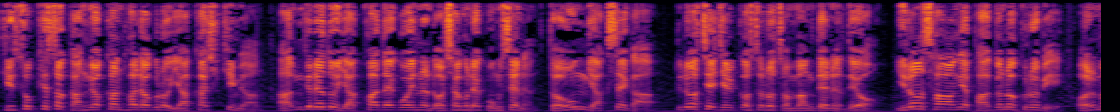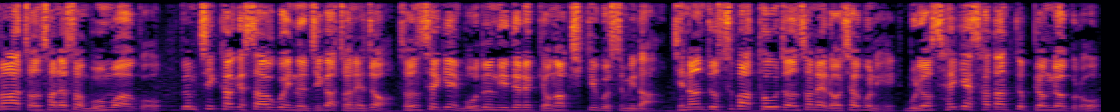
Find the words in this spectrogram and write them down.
계속해서 강력한 화력으로 약화시키면 안 그래도 약화되고 있는 러시아군의 공세는 더욱 약세가 뚜렷해질 것으로 전망되는데요. 이런 상황에 바그너 그룹이 얼마나 전선에서 무모하고 끔찍하게 싸우고 있는지가 전해져 전 세계의 모든 이들을 경악시키고 있습니다. 지난주 스바토우 전선의 러시아군이 무려 세 개 사단급 병력으로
